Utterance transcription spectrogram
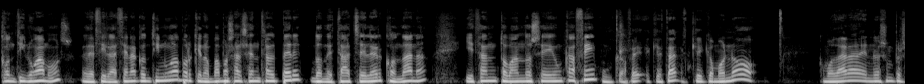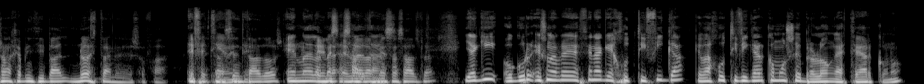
continuamos, es decir, la escena continúa porque nos vamos al Central Perk donde está Scheller con Dana y están tomándose un café. Un café. Que, están, que como no. Como Dana no es un personaje principal, no están en el sofá. Efectivamente. Están sentados En una de las en mesas en una de las altas. mesas altas. Y aquí ocurre, es una breve escena que justifica, que va a justificar cómo se prolonga este arco, ¿no?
